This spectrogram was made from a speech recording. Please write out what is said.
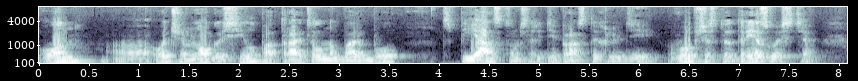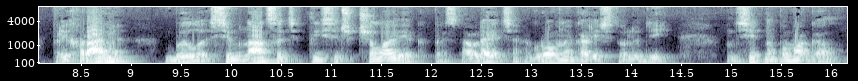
он э, очень много сил потратил на борьбу с пьянством среди простых людей. В обществе трезвости при храме было 17 тысяч человек. Представляете? Огромное количество людей. Он действительно помогал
